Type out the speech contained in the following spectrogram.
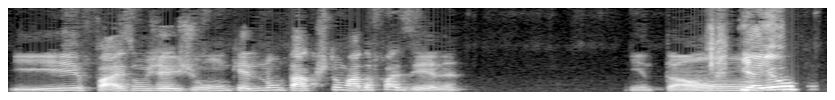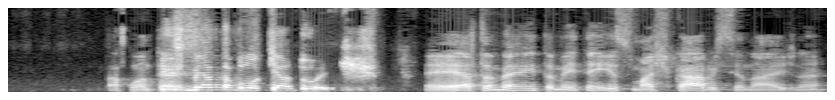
E faz um jejum que ele não está acostumado a fazer, né? Então. E aí eu. Acontece. Os beta-bloqueadores. É, também, também tem isso, mais caros sinais, né?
